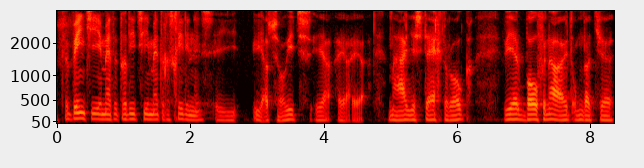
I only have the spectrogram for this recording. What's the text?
Verbind je je met de traditie, met de geschiedenis? Ja, zoiets. Ja, ja, ja. Maar je stijgt er ook weer bovenuit, omdat je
